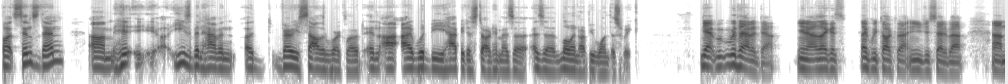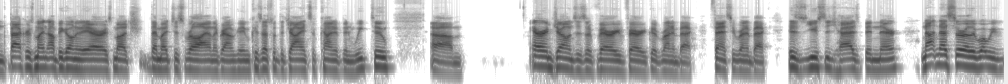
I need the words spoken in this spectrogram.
but since then um, he, he's been having a very solid workload, and I, I would be happy to start him as a as a low end RB one this week. Yeah, without a doubt. You know, like it's like we talked about, and you just said about um, the Packers might not be going to the air as much. They might just rely on the ground game because that's what the Giants have kind of been weak to. Um, Aaron Jones is a very, very good running back, fancy running back. His usage has been there, not necessarily what we've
